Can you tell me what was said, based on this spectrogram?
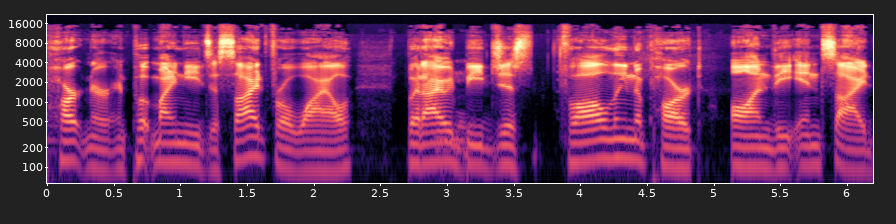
partner and put my needs aside for a while, but I would be just falling apart on the inside.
